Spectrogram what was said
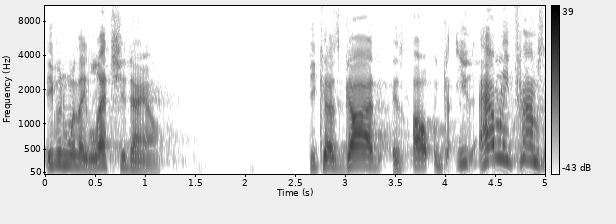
even when they let you down. Because God is all. You, how many times?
